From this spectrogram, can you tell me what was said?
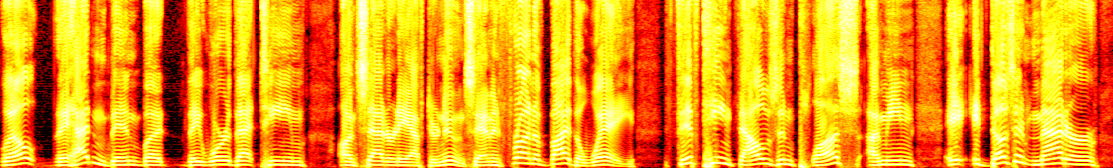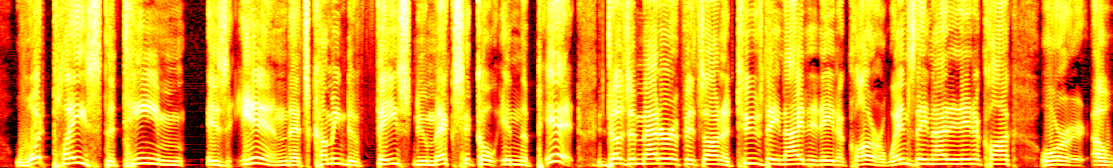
well, they hadn't been, but they were that team on Saturday afternoon, Sam, in front of, by the way, 15,000 plus. I mean, it, it doesn't matter what place the team is in that's coming to face New Mexico in the pit. It doesn't matter if it's on a Tuesday night at eight o'clock or Wednesday night at eight o'clock or a,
